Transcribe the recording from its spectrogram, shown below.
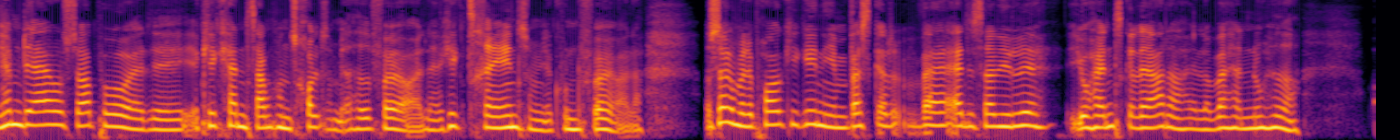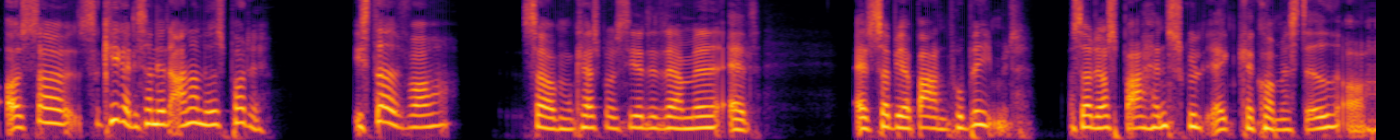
Jamen, det er jo så på, at øh, jeg kan ikke have den samme kontrol, som jeg havde før, eller jeg kan ikke træne, som jeg kunne før, eller og så kan man da prøve at kigge ind i, hvad, skal, hvad er det så, lille Johan skal lære dig, eller hvad han nu hedder. Og så, så kigger de sådan lidt anderledes på det. I stedet for, som Kasper siger, det der med, at, at så bliver barnet problemet. Og så er det også bare hans skyld, jeg ikke kan komme afsted. Og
